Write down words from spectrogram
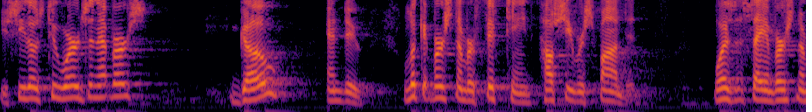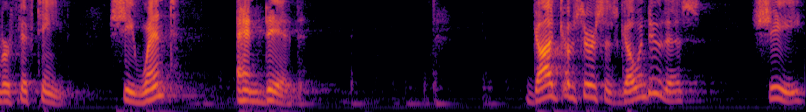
you see those two words in that verse? Go and do. Look at verse number 15, how she responded. What does it say in verse number 15? She went and did. God comes to her and says, Go and do this. She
